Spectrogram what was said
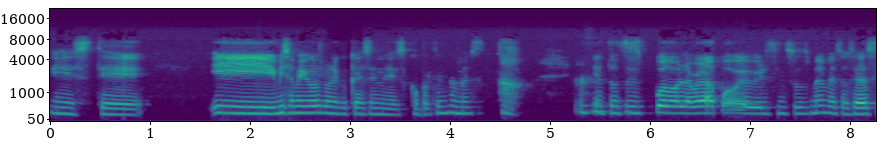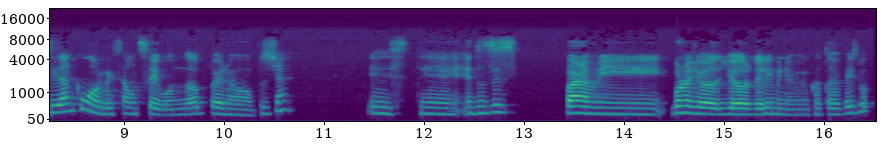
Este, y mis amigos lo único que hacen es compartir memes. Entonces puedo, la verdad, puedo vivir sin sus memes. O sea, sí dan como risa un segundo, pero pues ya. Este, entonces, para mí, bueno, yo, yo eliminé mi cuenta de Facebook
